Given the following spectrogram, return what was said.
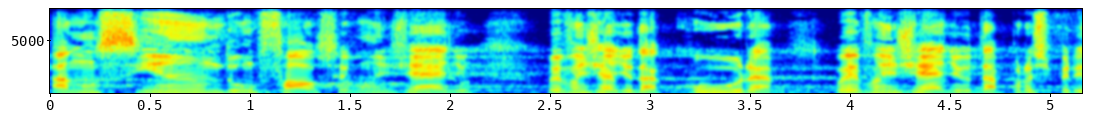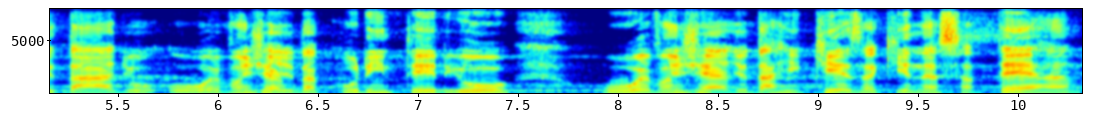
anunciando um falso evangelho, o evangelho da cura, o evangelho da prosperidade, o evangelho da cura interior, o evangelho da riqueza aqui nessa terra,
